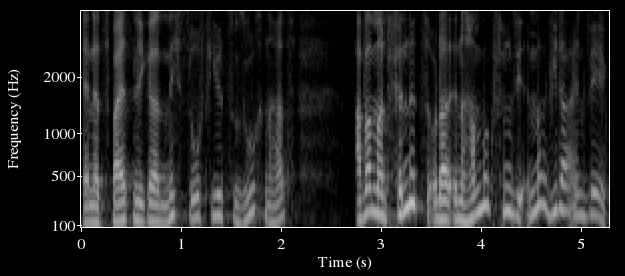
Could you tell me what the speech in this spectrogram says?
der in der zweiten Liga nicht so viel zu suchen hat. Aber man findet, oder in Hamburg finden sie immer wieder einen Weg.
